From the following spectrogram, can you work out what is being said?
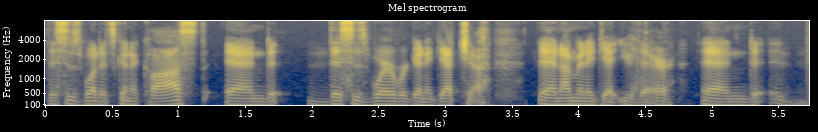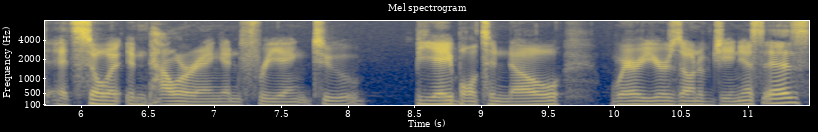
This is what it's going to cost, and this is where we're going to get you, and I'm going to get you there. And it's so empowering and freeing to be able to know where your zone of genius is.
